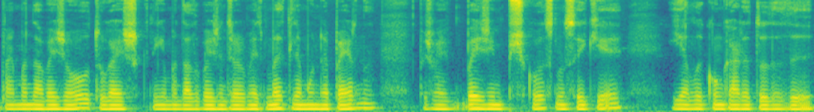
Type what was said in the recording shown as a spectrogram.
vai mandar beijo ao outro, gajo que tinha mandado beijo anteriormente mete-lhe a mão na perna, depois vai beijo em pescoço, não sei o que é, e ela com cara toda de.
